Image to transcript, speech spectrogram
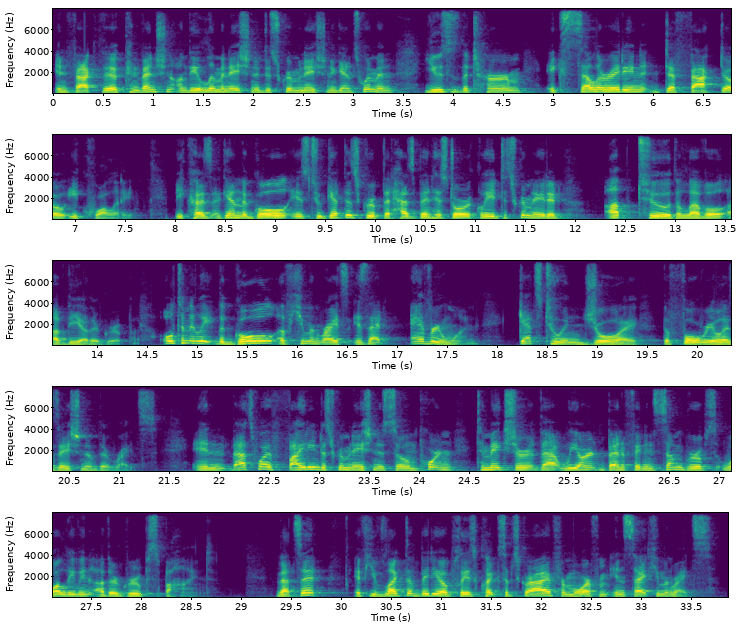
In fact, the Convention on the Elimination of Discrimination Against Women uses the term accelerating de facto equality. Because again, the goal is to get this group that has been historically discriminated up to the level of the other group. Ultimately, the goal of human rights is that everyone gets to enjoy the full realization of their rights. And that's why fighting discrimination is so important to make sure that we aren't benefiting some groups while leaving other groups behind. That's it. If you've liked the video, please click subscribe for more from Insight Human Rights.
